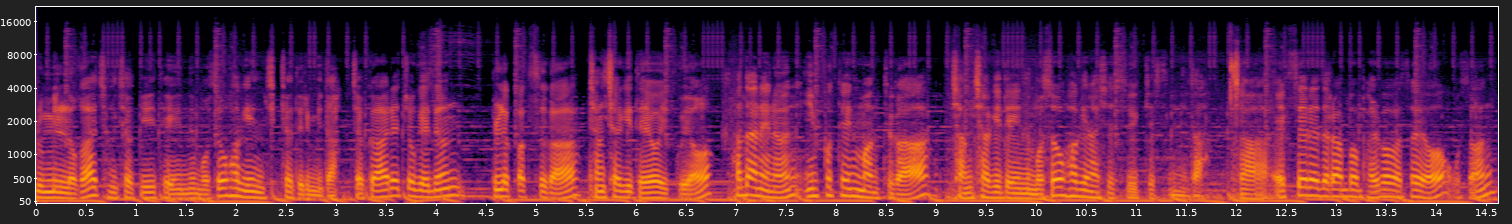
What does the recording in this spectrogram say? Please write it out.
룸밀러가 장착이 되어 있는 모습 확인 시켜 드립니다. 자, 그 아래쪽에는 블랙박스가 장착이 되어 있고요. 하단에는 인포테인먼트가 장착이 되어 있는 모습 확인하실 수 있겠습니다. 자, 엑셀헤드를 한번 밟아봤어요. 우선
